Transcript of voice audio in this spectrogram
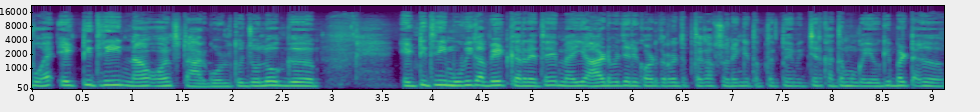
वो है 83 नाउ ऑन स्टार गोल्ड तो जो लोग 83 मूवी का वेट कर रहे थे मैं ये आठ बजे रिकॉर्ड कर रहा हूँ जब तक आप सुनेंगे तब तक तो ये पिक्चर ख़त्म हो गई होगी। बट uh,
